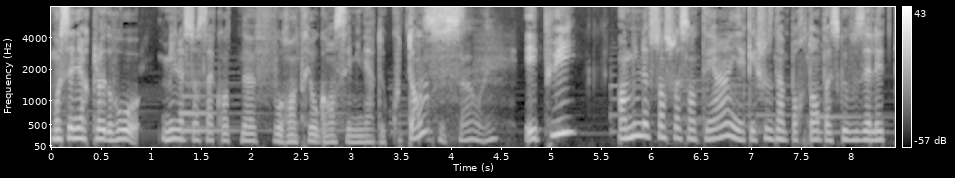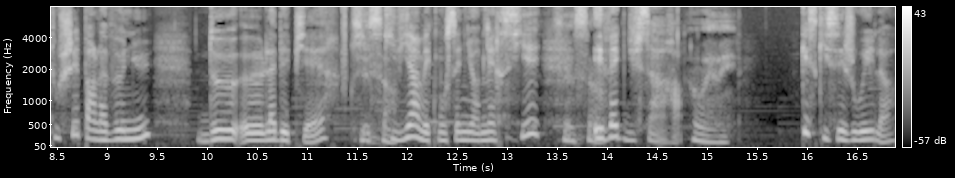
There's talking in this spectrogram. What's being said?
Monseigneur Claude Roux, 1959, vous rentrez au grand séminaire de Coutances. C'est ça, oui. Et puis, en 1961, il y a quelque chose d'important parce que vous allez être touché par la venue de euh, l'abbé Pierre, qui, vient avec Monseigneur Mercier, évêque du Sahara. Oui, oui. Qu'est-ce qui s'est joué là?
